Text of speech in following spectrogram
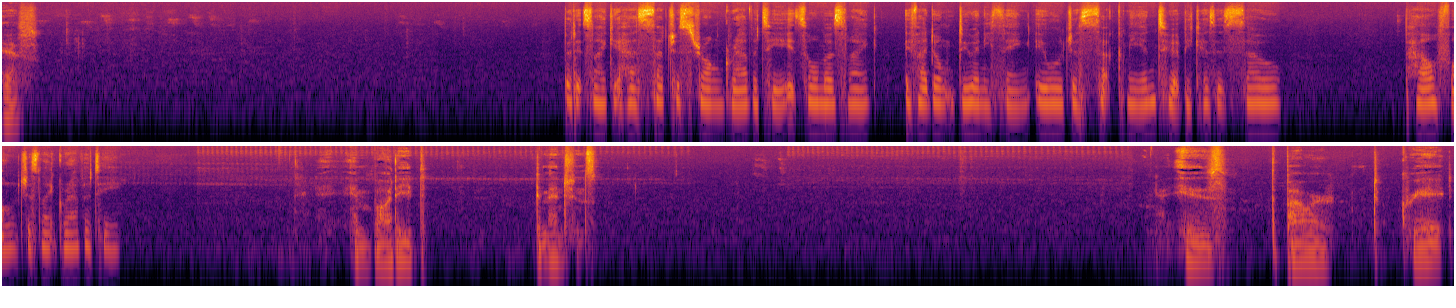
Yes. But it's like it has such a strong gravity. It's almost like if I don't do anything, it will just suck me into it because it's so powerful, just like gravity. Embodied dimensions. Is the power to create.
